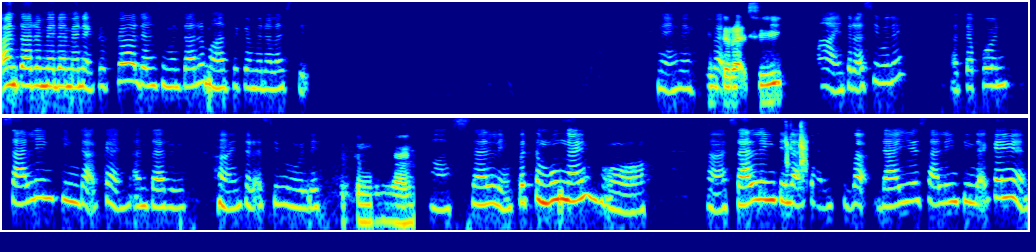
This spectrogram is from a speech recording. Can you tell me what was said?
antara medan magnet kekal dan sementara menghasilkan medan elastik? Ni, ni. Buat. Ha, interaksi boleh? Ataupun saling tindakan antara. Ha, interaksi pun boleh. Pertembungan. Ha, saling. Pertembungan. Oh. Ha, saling tindakan. Sebab daya saling tindakan kan?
